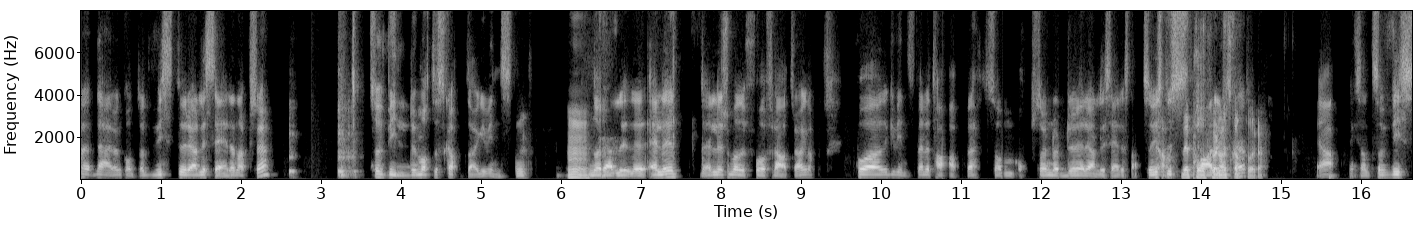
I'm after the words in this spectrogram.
Det, det er jo en konto at hvis du realiserer en aksje, så vil du måtte skatte av gevinsten Mm. når, eller, eller, eller så må du få fradrag da, på gevinsten eller tapet som oppstår når du realiseres. Da. Så hvis Ja, du det påfølgende skatteåret. Ja, ikke sant? Så hvis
